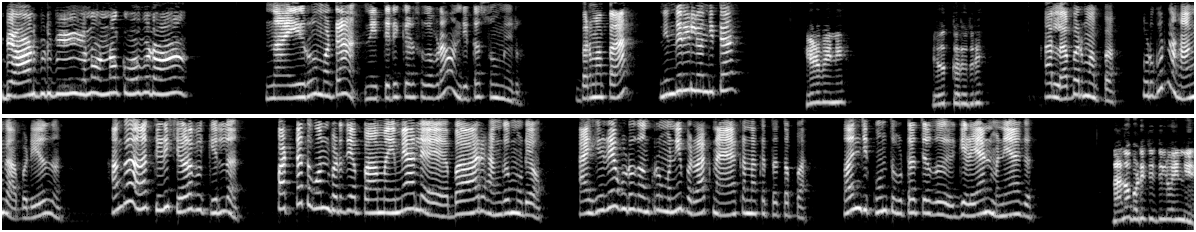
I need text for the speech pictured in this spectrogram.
ಬ್ಯಾಡ್ ಬಿಡ್ಬಿ, ಏನು ಅನ್ನಕ್ ಹೋಗ್ಬೇಡ. ನಾ ಇರು ಮಟ ನೀ ತಲೆ ಕೆಡಿಸ್ಕೋಬೇಡ ಒಂದಿಟ ಸುಮ್ಮಿರು ಬರ್ಮಪ್ಪ ನಿಂದಿರಿಲ್ಲ ಒಂದಿಟ ಹೇಳ್ಬೇನಿ ಎದಕ್ಕೆ ಕರೆದ್ರಿ? ಹಂಗ ಬಡಿಯೋದು ಹಂಗ ತಿಳಿಸಿ ಹೇಳ್ಬೇಕಿಲ್ಲ ಪಟ್ಟ ತಗೊಂಡ್ ಬಡ್ದಿಯಪ್ಪ ಮೈ ಮ್ಯಾಲೆ ಬಾರಿ ಹಂಗ ಮುಡ್ಯಾವ. ಆ ಹಿರಿಯ ಹುಡುಗ ಅಂಕ್ರು ಮನಿ ಬರಾಕ್ ನಾಯಕ ಅನ್ನಕತ್ತಪ್ಪ ಅಂಜಿ ಕುಂತು ಬಿಟ್ಟತ್ತದು ಗೆಳೆಯನ್ ಮನ್ಯಾಗ. ನಾನು ಬಡಿತಿದ್ದಿಲ್ವ ಇನ್ನಿ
